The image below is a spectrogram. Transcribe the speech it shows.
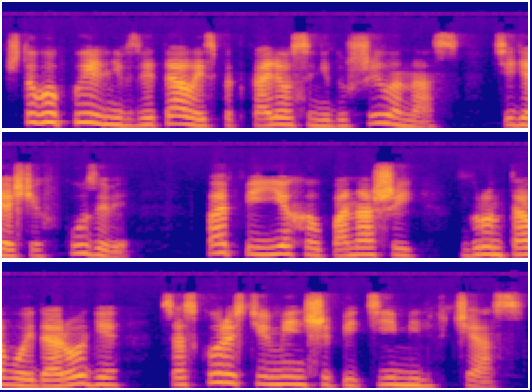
Чтобы пыль не взлетала из-под колес и не душила нас, сидящих в кузове, папе ехал по нашей грунтовой дороге со скоростью меньше пяти миль в час.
